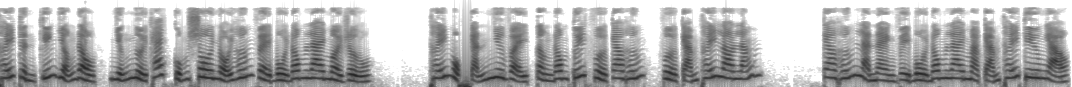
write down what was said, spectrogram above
Thấy Trình Kiến dẫn đầu, những người khác cũng sôi nổi hướng về Bùi Đông Lai mời rượu. Thấy một cảnh như vậy, Tần Đông Tuyết vừa cao hứng, vừa cảm thấy lo lắng. Cao hứng là nàng vì Bùi Đông Lai mà cảm thấy kiêu ngạo.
